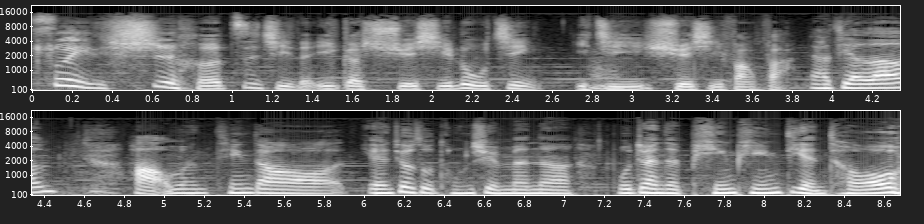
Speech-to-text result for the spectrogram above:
最适合自己的一个学习路径以及学习方法。了解了。好，我们听到研究组同学们呢，不断的频频点头，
